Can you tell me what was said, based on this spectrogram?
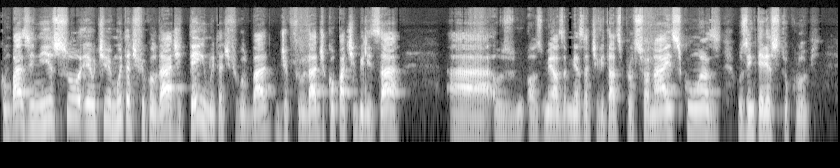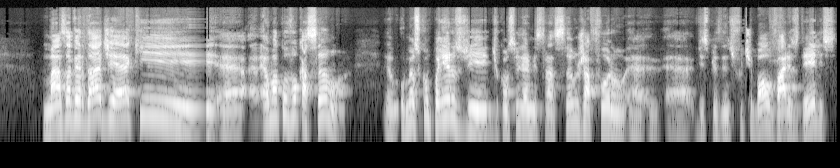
Com base nisso, eu tive muita dificuldade, tenho muita dificuldade, dificuldade de compatibilizar uh, os, os meus, minhas atividades profissionais com as, os interesses do clube. Mas a verdade é que é, é uma convocação. Os meus companheiros de, de, conselho de administração já foram é, é, vice-presidentes de futebol, vários deles,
